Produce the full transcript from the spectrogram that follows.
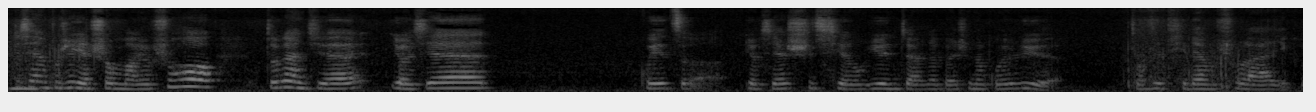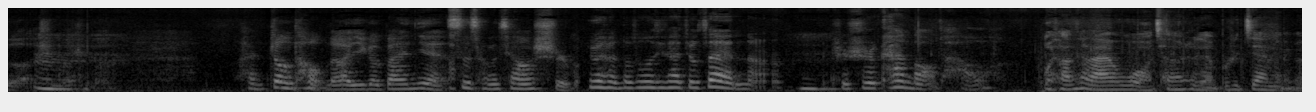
之前不是也说嘛，有时候总感觉有些规则、有些事情运转的本身的规律，总是提炼不出来一个什么什么很正统的一个观念，似曾相识吧。因为很多东西它就在那儿，只是看到它了。我想起来，我前段时间不是见那个，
